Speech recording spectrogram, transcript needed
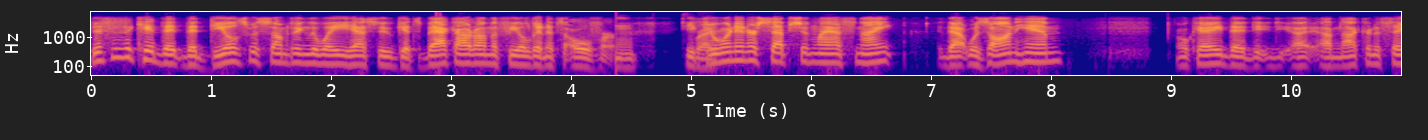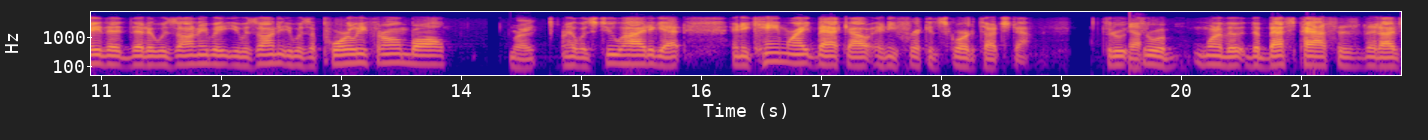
This is a kid that that deals with something the way he has to. Gets back out on the field and it's over. Mm, He right. threw an interception last night. That was on him. Okay, that I, I'm not going to say that that it was on anybody. It was on. It was a poorly thrown ball. Right. That was too high to get, and he came right back out and he frickin' scored a touchdown. Through Yeah. through a, one of the the best passes that I've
